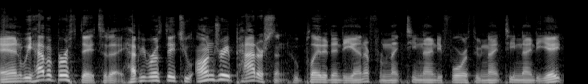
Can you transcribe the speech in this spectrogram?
And we have a birthday today. Happy birthday to Andrae Patterson, who played at Indiana from 1994 through 1998.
